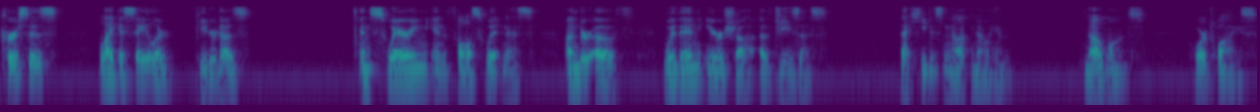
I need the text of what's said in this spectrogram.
Curses like a sailor, Peter does, and swearing in false witness under oath within earshot of Jesus. that he does not know him. Not once or twice,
